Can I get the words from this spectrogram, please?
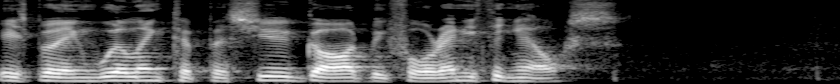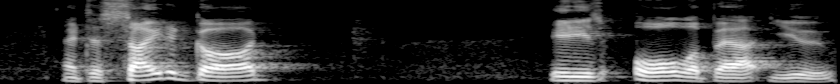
is being willing to pursue God before anything else. And to say to God, it is all about you.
